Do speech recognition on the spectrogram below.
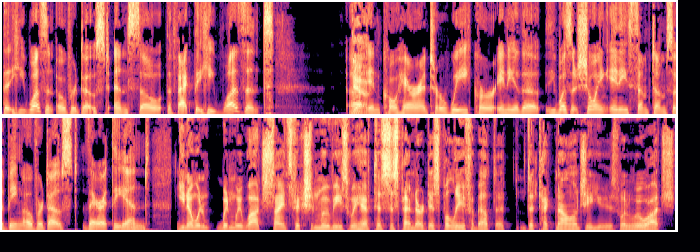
that he wasn't overdosed, and so the fact that he wasn't uh, Yeah. incoherent or weak or any of the he wasn't showing any symptoms of being overdosed there at the end. you know, when when we watch science fiction movies, we have to suspend our disbelief about the the technology used. When we watch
